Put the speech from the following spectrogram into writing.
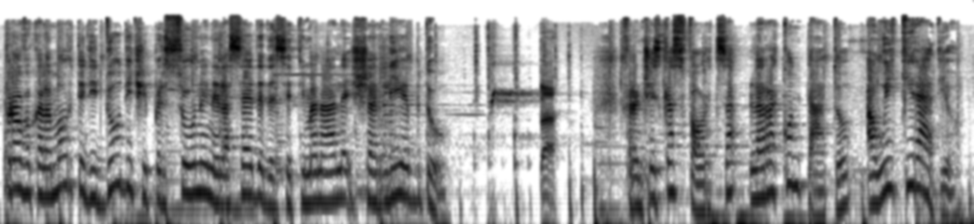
provoca la morte di 12 persone nella sede del settimanale Charlie Hebdo. Bah. Francesca Sforza l'ha raccontato a Wikiradio.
